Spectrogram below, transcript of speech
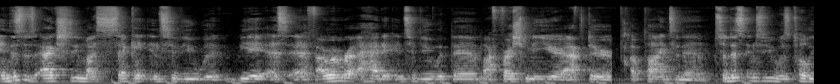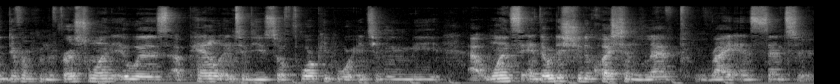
And this was actually my second interview with BASF. I remember I had an interview with them my freshman year after applying to them. So this interview was totally different from the first one. It was a panel interview. So four people were interviewing me at once and they were just shooting questions left, right, and center.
